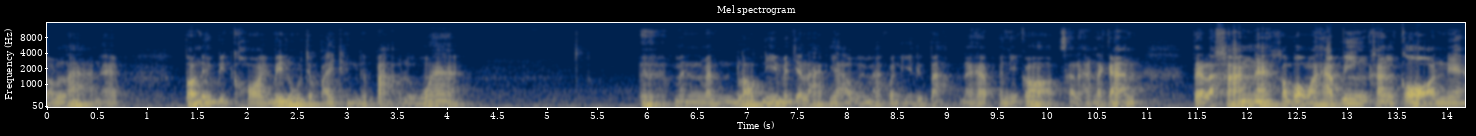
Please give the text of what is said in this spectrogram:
ดอลลาร์นะครับตอนหนึ่งบิตคอยไม่รู้จะไปถึงหรือเปล่าหรือว่า เออมันมันรอบนี้มันจะลากยาวไปมากกว่านี้หรือเปล่านะครับ อันนี้ก็สถานการณ์แต่ละครั้งนะเขาบอกว่าฮับวิ่งครั้งก่อนเนี่ย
